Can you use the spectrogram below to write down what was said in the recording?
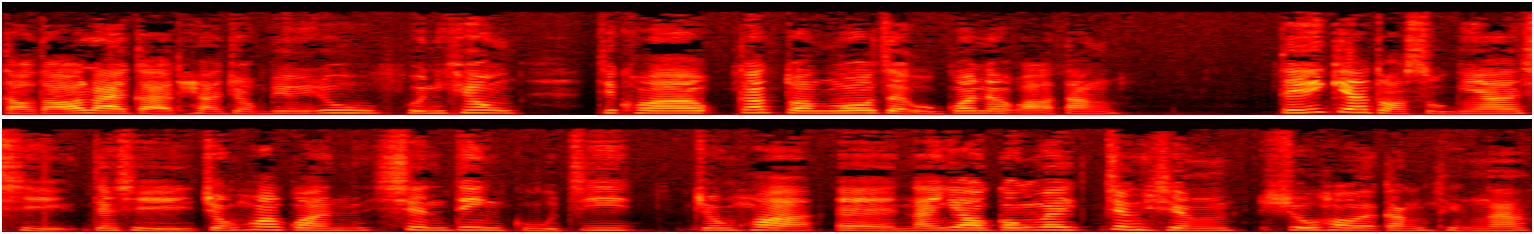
豆豆来甲听众朋友分享一款甲端午节有关的活动。第一件大事件是，就是中华县限定古迹中华诶南瑶宫要进行修复诶工程啊。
